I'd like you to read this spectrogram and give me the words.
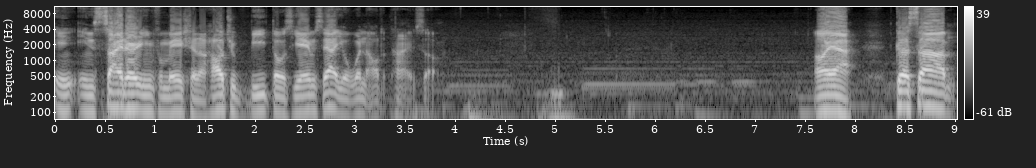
in, insider information on how to beat those games, yeah, you'll win all the time. So. Oh yeah, because um,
